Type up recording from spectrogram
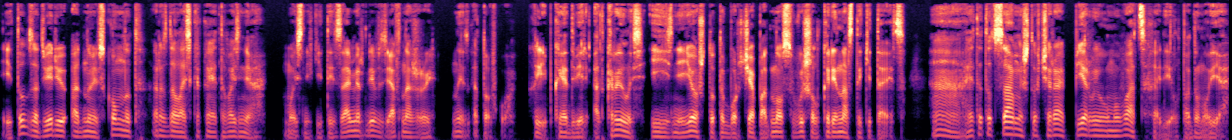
И тут за дверью одной из комнат раздалась какая-то возня. Мы с Никитой замерли, взяв ножи на изготовку. Хлипкая дверь открылась, и из нее, что-то бурча под нос, вышел коренастый китаец. «А, это тот самый, что вчера первый умываться ходил», — подумал я.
